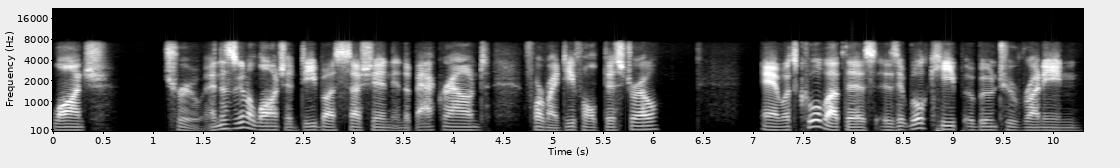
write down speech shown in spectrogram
launch true. And this is going to launch a dbus session in the background for my default distro. And what's cool about this is it will keep Ubuntu running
